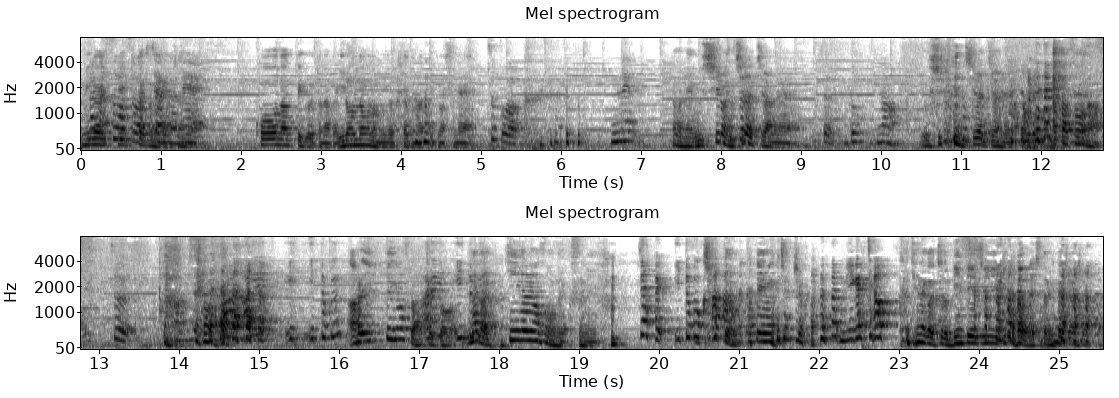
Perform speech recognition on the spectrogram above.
磨いていきたくなりましたねこうなってくるとなんかいろんなもの磨きたくなってきますね。ちょっと ね。なんかね後ろにチラチラね。後ろにチラチラねこう硬そうな。ちょっとああれい言っとく？あれ言ってきますか？ちょっと。なんか気になりますもんねくすみじゃあ言っとこうちょっとか勝手に磨いちゃいましょうか。磨いちゃおう。勝手になんかちょっとヴィンテージギターをちょっと磨いちゃいましょうか。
